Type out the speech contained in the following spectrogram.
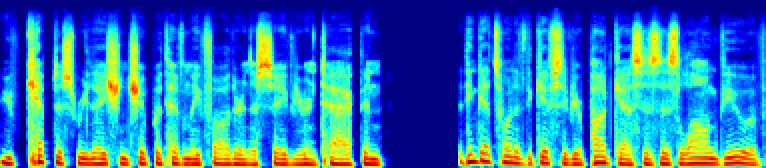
you've kept this relationship with heavenly father and the savior intact and i think that's one of the gifts of your podcast is this long view of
